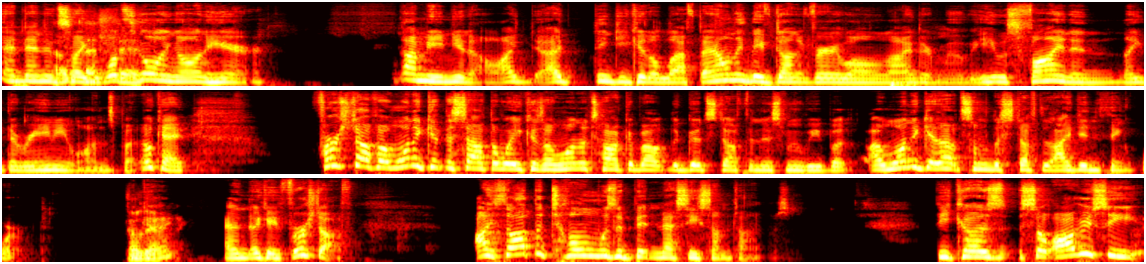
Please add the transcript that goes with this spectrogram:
And then it's How like, what's fit? going on here? I mean, you know, I I think he could have left. I don't think they've done it very well in either movie. He was fine in like the Raimi ones, but okay. First off, I want to get this out the way because I want to talk about the good stuff in this movie, but I want to get out some of the stuff that I didn't think worked. Okay. Okay. And okay, first off, I thought the tone was a bit messy sometimes. Because so obviously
